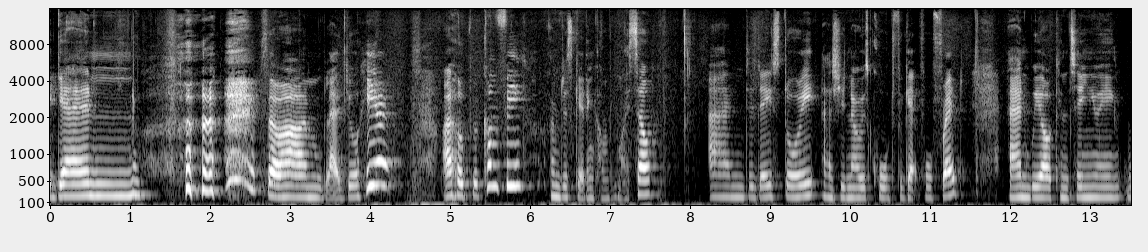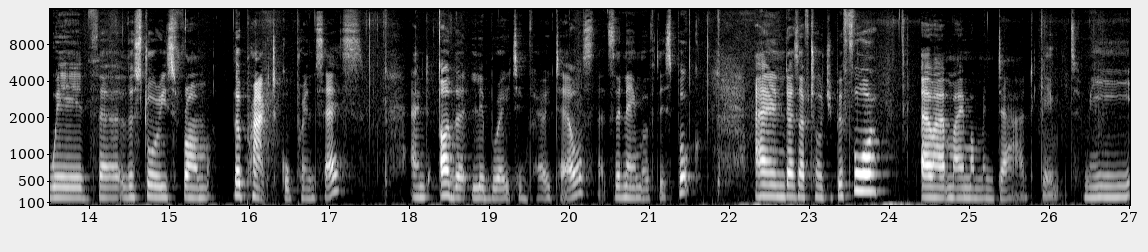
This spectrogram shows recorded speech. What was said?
Again. so I'm glad you're here. I hope you're comfy. I'm just getting comfy myself. And today's story, as you know, is called Forgetful Fred. And we are continuing with uh, the stories from The Practical Princess and other liberating fairy tales. That's the name of this book. And as I've told you before, uh, my mum and dad gave it to me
